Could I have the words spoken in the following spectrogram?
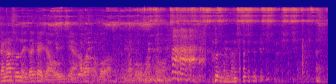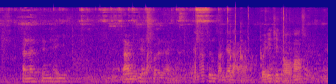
有干那孙？会使介绍阮囝，啊我查某啊，也无法度啊。哈哈哈！干那孙还长家出来啊？干那孙长家来啊，陪你佚佗吼。嗯。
